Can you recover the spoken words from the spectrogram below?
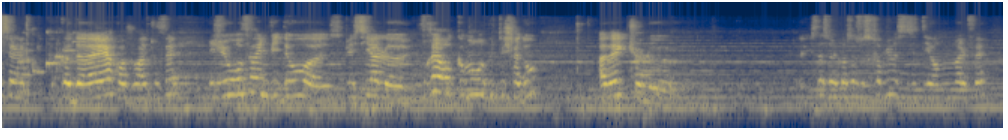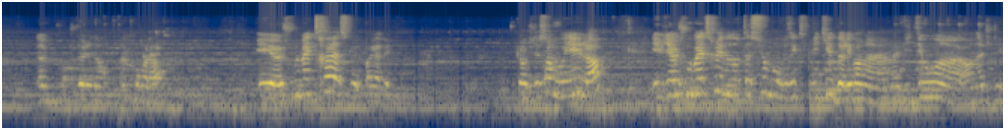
Spéciale code quand j'aurai tout fait. Et je vais vous refaire une vidéo euh, spéciale, euh, une vraie comment recruter Shadow avec le. ça, ça, ça, ce serait mieux si c'était vraiment mal fait. Euh, dois aller dans un là. Et euh, je vous le mettrai parce que. Regardez. Quand je descends, vous voyez là. Et bien, je vous mettrai une notation pour vous expliquer d'aller voir ma, vidéo en HD.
